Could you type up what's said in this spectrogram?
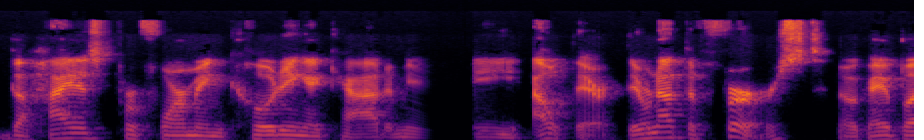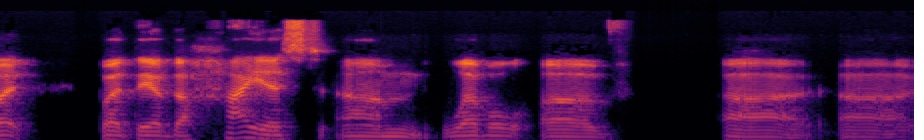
the highest performing coding academy out there they were not the first okay but but they have the highest um, level of uh, uh,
